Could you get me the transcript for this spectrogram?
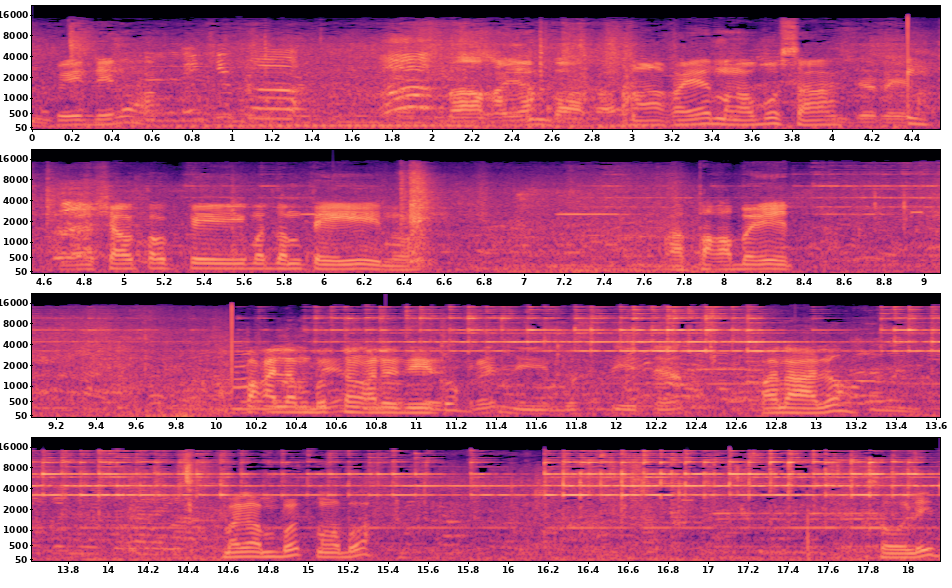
Mm. Pwede lang. Thank you po. Baka yan, baka. Baka yan mga boss ha. Dire. Yan, shoutout kay Madam Tei no. Napakabait. Pakalambot ng ano dito. Friend, ni Boss Peter. Panalo. Malambot mga boss. Solid.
